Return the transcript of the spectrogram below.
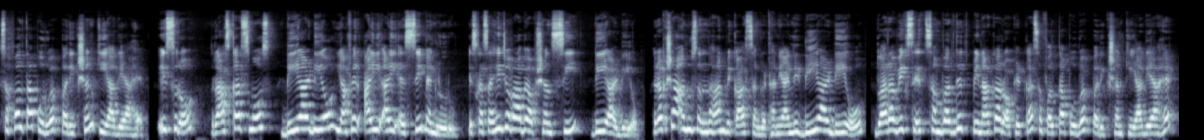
सफलतापूर्वक परीक्षण किया गया है? इसरो, रास्कास्मोस, डीआरडीओ या फिर आईआईएससी बेंगलुरु? इसका सही जवाब है ऑप्शन सी, डीआरडीओ। रक्षा अनुसंधान विकास संगठन यानी डीआरडीओ द्वारा विकसित संवर्धित पिनाका रॉकेट का सफलतापूर्वक परीक्षण किया गया है।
